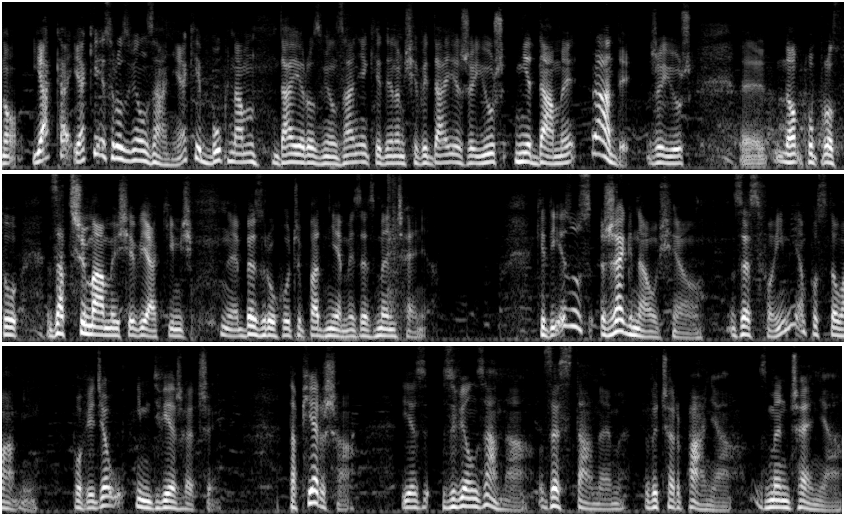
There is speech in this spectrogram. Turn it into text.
no, jaka, jakie jest rozwiązanie? Jakie Bóg nam daje rozwiązanie, kiedy nam się wydaje, że już nie damy rady, że już e, no, po prostu zatrzymamy się w jakimś e, bezruchu, czy padniemy ze zmęczenia? Kiedy Jezus żegnał się ze swoimi apostołami, powiedział im dwie rzeczy. Ta pierwsza jest związana ze stanem wyczerpania, zmęczenia,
